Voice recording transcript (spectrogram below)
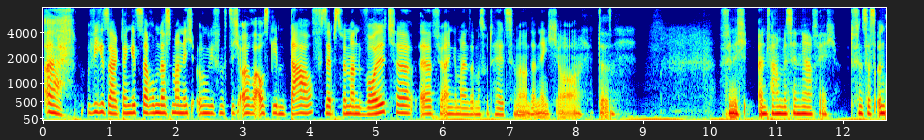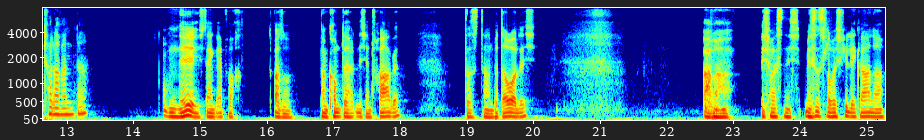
äh, wie gesagt, dann geht es darum, dass man nicht irgendwie 50 Euro ausgeben darf, selbst wenn man wollte, äh, für ein gemeinsames Hotelzimmer. Und dann denke ich, oh, das finde ich einfach ein bisschen nervig. Du findest das intolerant, ne? Nee, ich denke einfach, also dann kommt er halt nicht in Frage. Das ist dann bedauerlich. Aber ich weiß nicht, mir ist es, glaube ich, viel egaler.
